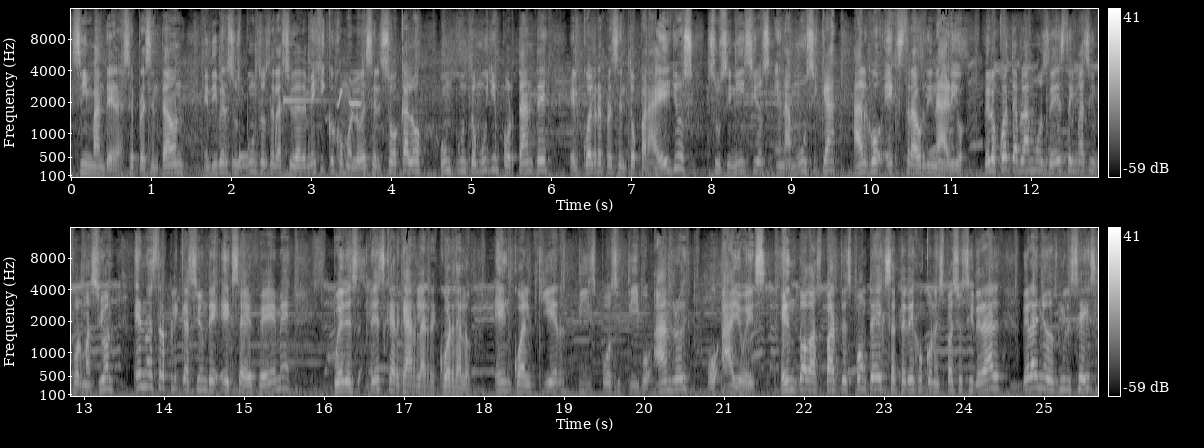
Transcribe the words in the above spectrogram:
Sin Bandera. Se presentaron en diversos puntos de la Ciudad de México como lo es el Zócalo, un punto muy importante el cual representó para ellos sus inicios en la música, algo extraordinario. De lo cual te hablamos de esta y más información en nuestra aplicación de ExaFM Puedes descargarla, recuérdalo, en cualquier dispositivo, Android o iOS. En todas partes, ponte Exa, te dejo con Espacio Sideral del año 2006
